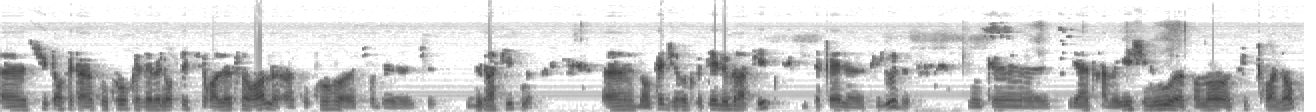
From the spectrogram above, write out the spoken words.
euh, suite en fait à un concours que j'avais lancé sur le forum, un concours euh, sur de, de graphisme. Euh, ben, en fait j'ai recruté le graphiste qui s'appelle euh, Toulouse, donc euh, qui a travaillé chez nous pendant plus de trois ans.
